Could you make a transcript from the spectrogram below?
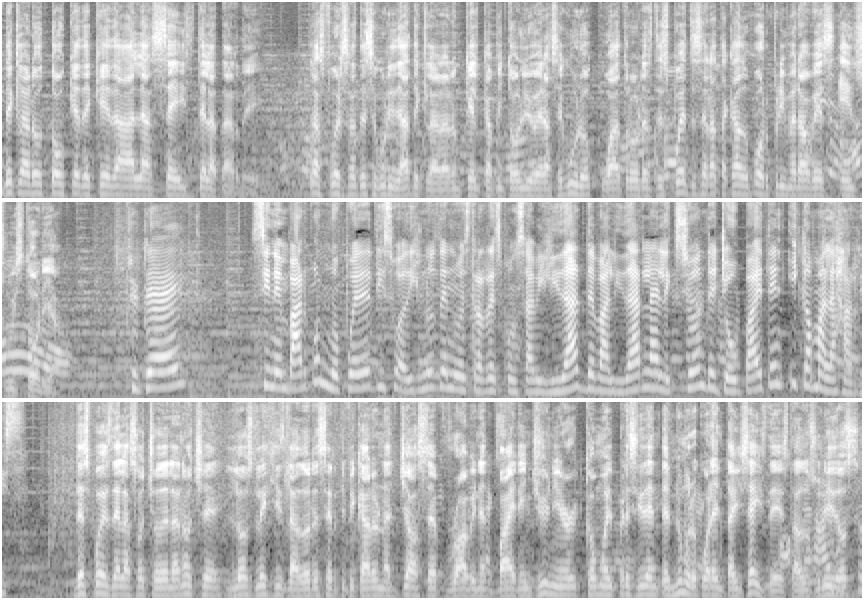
declaró toque de queda a las 6 de la tarde. Las fuerzas de seguridad declararon que el Capitolio era seguro cuatro horas después de ser atacado por primera vez en su historia. Sin embargo, no puede disuadirnos de nuestra responsabilidad de validar la elección de Joe Biden y Kamala Harris. Después de las 8 de la noche, los legisladores certificaron a Joseph Robinette Biden Jr. como el presidente número 46 de Estados Unidos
